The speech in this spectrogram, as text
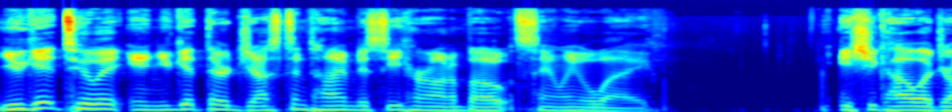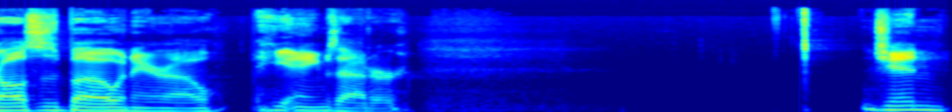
You get to it and you get there just in time to see her on a boat sailing away. Ishikawa draws his bow and arrow. He aims at her. Jin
